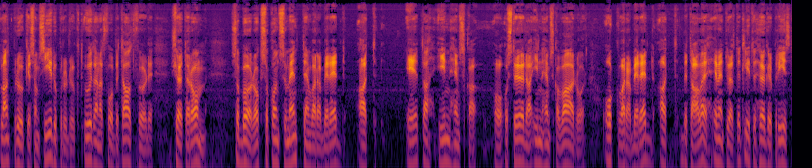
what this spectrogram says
lantbruket som sidoprodukt utan att få betalt för det sköter om så bör också konsumenten vara beredd att äta inhemska och, och stödja inhemska varor och vara beredd att betala eventuellt ett lite högre pris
